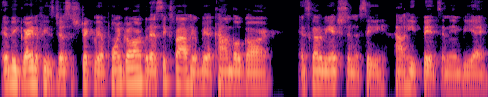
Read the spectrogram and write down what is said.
it'd be great if he's just strictly a point guard, but at six five, he'll be a combo guard. And it's going to be interesting to see how he fits in the NBA.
